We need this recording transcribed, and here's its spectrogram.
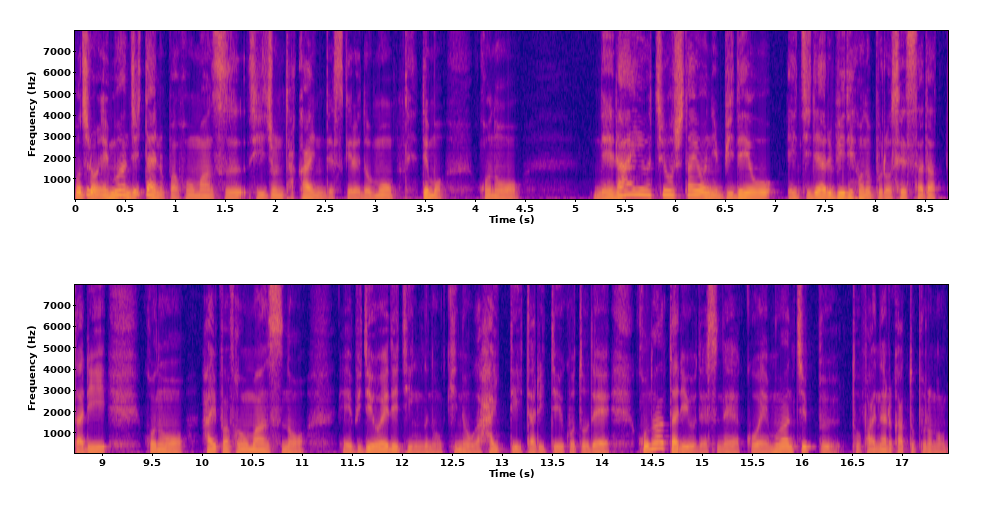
もちろん M1 自体のパフォーマンス非常に高いんですけれども、でもこの狙い撃ちをしたようにビデオ、HDR ビデオのプロセッサだったり、このハイパフォーマンスのビデオエディティングの機能が入っていたりということで、このあたりをですね、こう M1 チップとファイナルカットプロの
